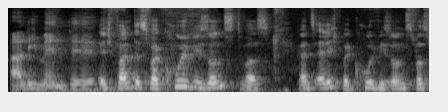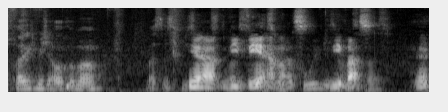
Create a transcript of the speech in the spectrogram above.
Alimente. Ich fand, es war cool wie sonst was. Ganz ehrlich, bei cool wie sonst was frage ich mich auch immer, was ist wie Ja, sonst wie was? wäre was? cool Wie sonst was? Ja?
